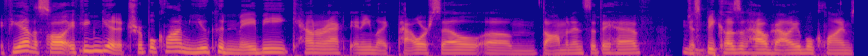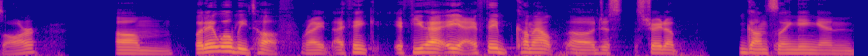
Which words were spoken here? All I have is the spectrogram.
if you have a solid, if you can get a triple climb, you could maybe counteract any like power cell um, dominance that they have. just because of how valuable climbs are. Um, but it will be tough, right? I think if you have, yeah, if they come out uh, just straight up gunslinging and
